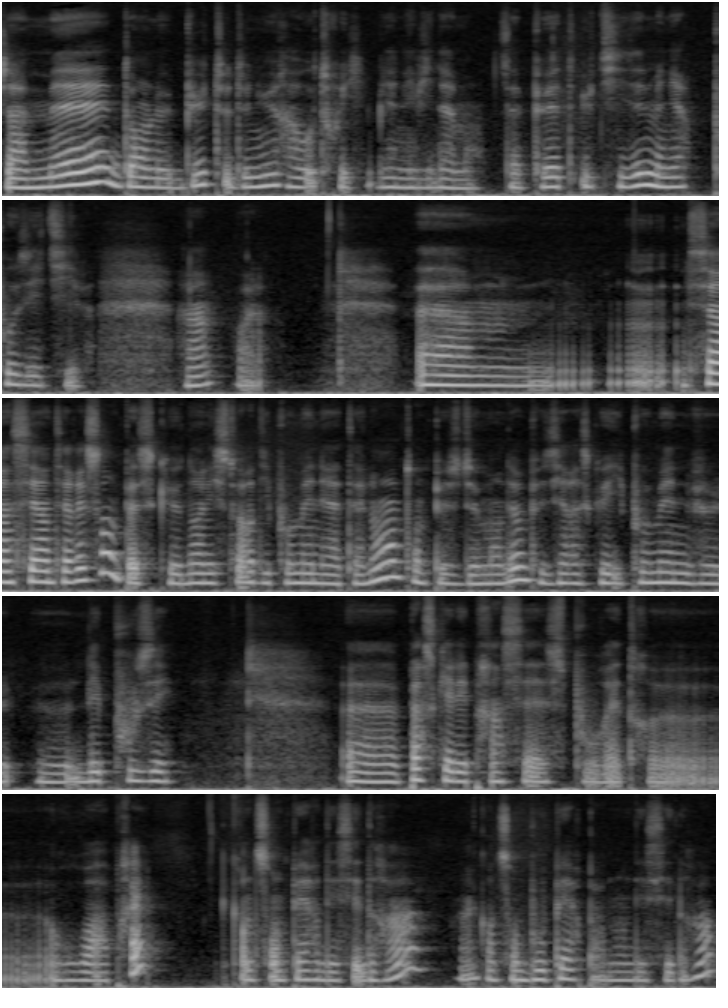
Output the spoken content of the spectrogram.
jamais dans le but de nuire à autrui, bien évidemment. Ça peut être utilisé de manière positive. Hein, voilà. Euh, c'est assez intéressant parce que dans l'histoire d'Hippomène et Atalante, on peut se demander, on peut se dire est-ce que Hippomène veut l'épouser? Euh, parce qu'elle est princesse pour être euh, roi après, quand son père décédera, hein, quand son beau-père pardon décédera.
